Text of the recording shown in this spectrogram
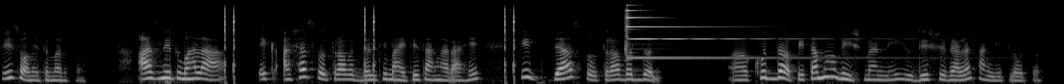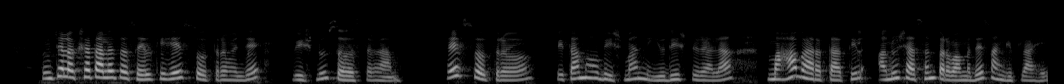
श्री स्वामी समर्थ. आज मी तुम्हाला एक अशा स्तोत्राबद्दलची माहिती सांगणार आहे की ज्या स्तोत्राबद्दल खुद्द पितामह भीष्मांनी युधिष्ठिराला सांगितलं होतं. तुमच्या लक्षात आलंच असेल की हे स्तोत्र म्हणजे विष्णू सहस्त्रनाम. हे स्तोत्र पितामह भीष्मांनी युधिष्ठिराला महाभारतातील अनुशासन पर्वामध्ये सांगितलं आहे.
